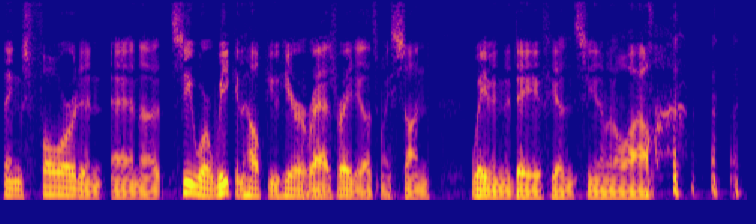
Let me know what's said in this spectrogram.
things forward and and uh, see where we can help you here at Ras Radio. That's my son waving to Dave. He hasn't seen him in a while.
